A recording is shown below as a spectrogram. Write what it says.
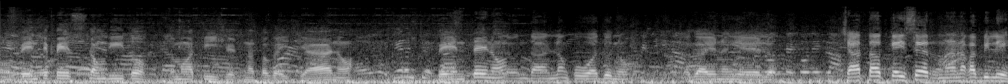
Oh, 20 pesos lang dito sa mga t-shirt na to guys. Yan, oh. 20, no? Tandaan lang, kuha dun, oh. Lagayan ng yelo. Shoutout kay sir na nakabili.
